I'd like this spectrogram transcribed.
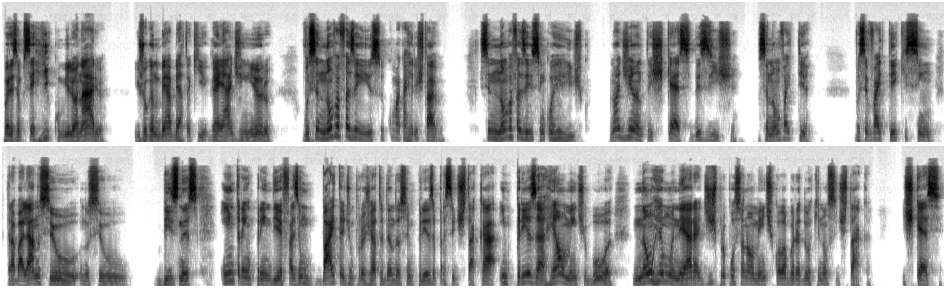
por exemplo, ser rico, milionário, e jogando bem aberto aqui, ganhar dinheiro, você não vai fazer isso com uma carreira estável. Você não vai fazer isso sem correr risco. Não adianta, esquece, desiste. Você não vai ter. Você vai ter que sim trabalhar no seu, no seu business, intraempreender, fazer um baita de um projeto dentro da sua empresa para se destacar. Empresa realmente boa não remunera desproporcionalmente o colaborador que não se destaca. Esquece.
